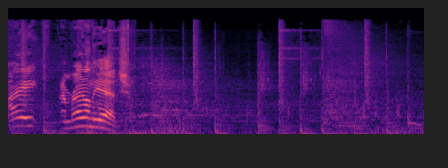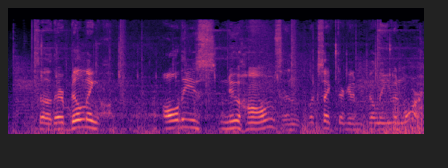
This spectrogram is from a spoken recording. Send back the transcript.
I I'm right on the edge. So they're building all these new homes and looks like they're gonna be building even more.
